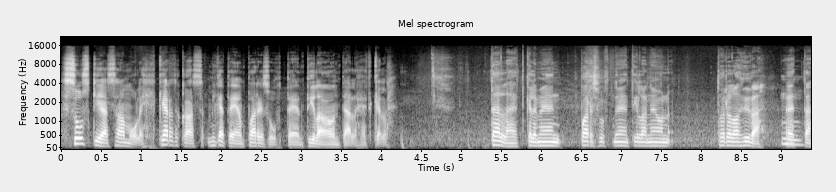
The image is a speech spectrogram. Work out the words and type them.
Suski ja Samuli, kertokaa, mikä teidän parisuhteen tila on tällä hetkellä? Tällä hetkellä meidän parisuhteen tilanne on todella hyvä, mm. että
